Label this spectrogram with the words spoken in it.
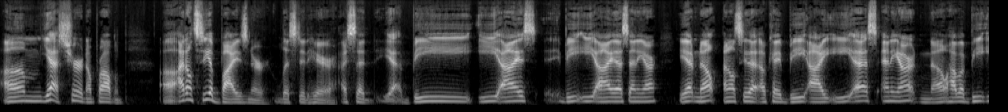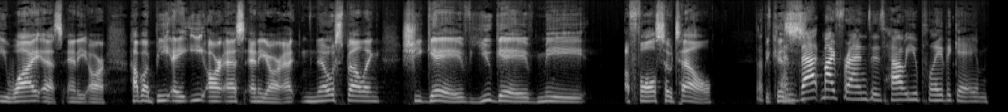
Um, yes, sure, no problem. Uh, I don't see a Beisner listed here. I said, "Yeah, B E I S B E I S N E R." Yeah, no, I don't see that. Okay, B I E S N E R. No. How about B E Y S N E R? How about B A E R S N E R? No spelling. She gave, you gave me a false hotel That's, because and that, my friends, is how you play the game.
